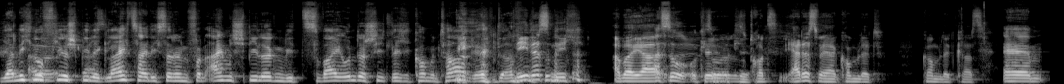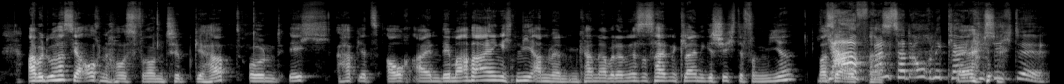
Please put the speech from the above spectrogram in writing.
Ja, nicht nur Aber vier Spiele krass. gleichzeitig, sondern von einem Spiel irgendwie zwei unterschiedliche Kommentare. Dann. Nee, das nicht. Aber ja, Ach so, okay, so, okay. so trotzdem. Ja, das wäre ja komplett, komplett krass. Ähm, aber du hast ja auch einen Hausfrauentipp gehabt und ich habe jetzt auch einen, den man aber eigentlich nie anwenden kann, aber dann ist es halt eine kleine Geschichte von mir. Was ja, ja, Franz hat auch eine kleine Äh. Geschichte.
